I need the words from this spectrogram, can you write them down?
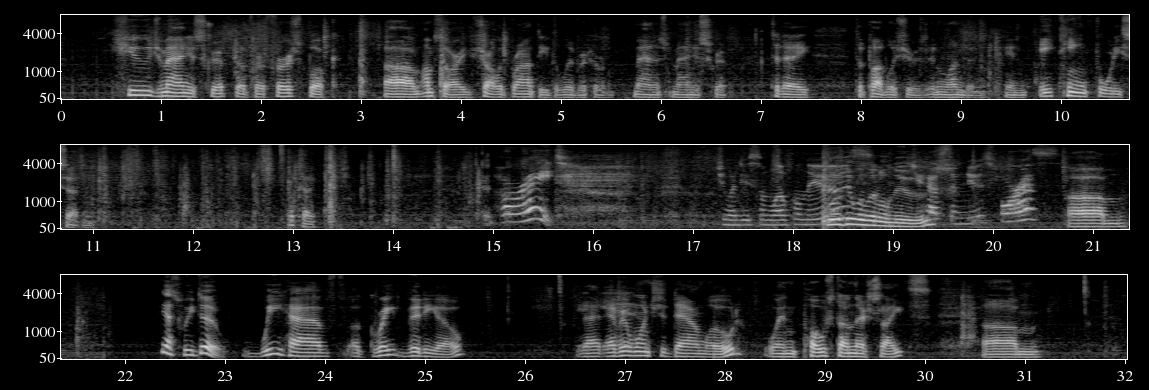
huge manuscript of her first book. Um, I'm sorry, Charlotte Bronte delivered her manus- manuscript today to publishers in London in 1847. Okay. All right. Do you want to do some local news? We'll do a little Do you news. have some news for us? Um, yes, we do. We have a great video that Yes. everyone should download and post on their sites. Um,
